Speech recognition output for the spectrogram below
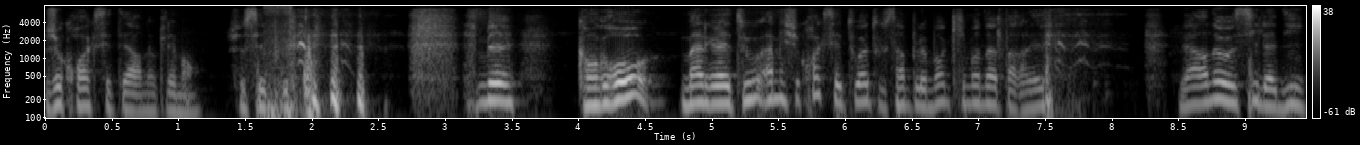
Je crois que c'était Arnaud Clément. Je ne sais plus. mais qu'en gros, malgré tout, ah mais je crois que c'est toi tout simplement qui m'en a parlé. Mais Arnaud aussi l'a dit,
